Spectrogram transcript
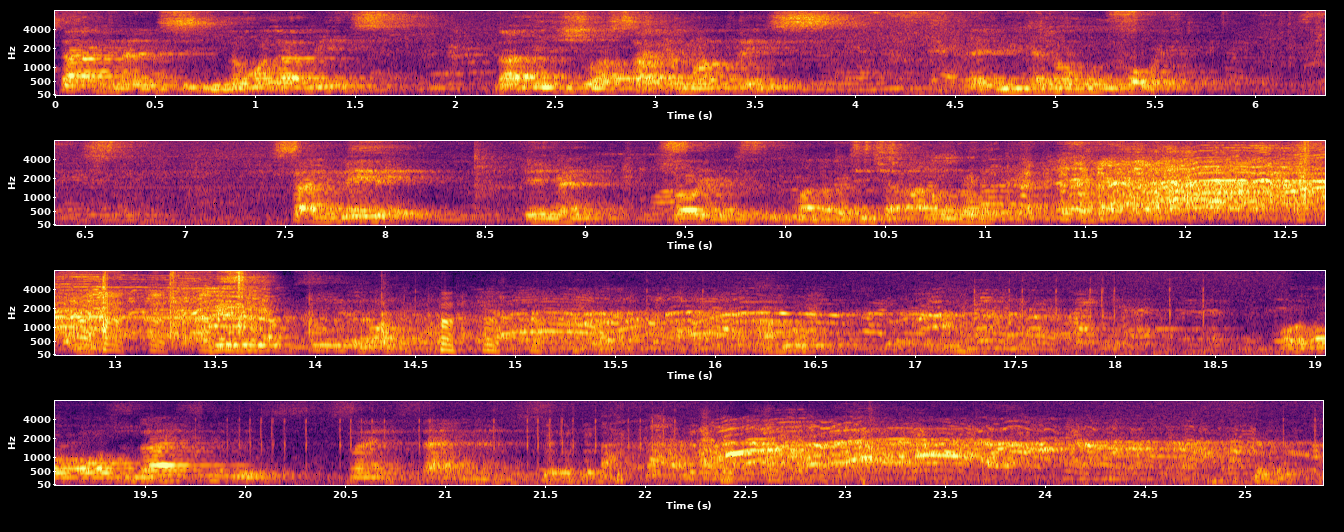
Stagnancy. You know what that means? That means you are stuck in one place and you cannot move forward. Stagnated. Amen. Sorry. Madam Teacher. I don't know. Maybe I'm saying wrong. Uh, Hope. Or, or, should I say? Stagnant.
